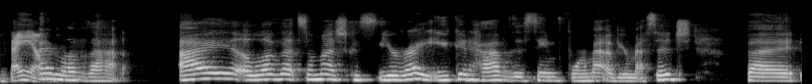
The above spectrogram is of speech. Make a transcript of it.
Bam. I love that I love that so much because you're right. You could have the same format of your message, but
